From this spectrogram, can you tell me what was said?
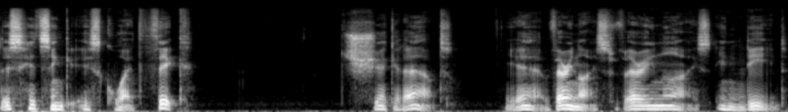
This heatsink is quite thick. Check it out. Yeah, very nice, very nice indeed.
